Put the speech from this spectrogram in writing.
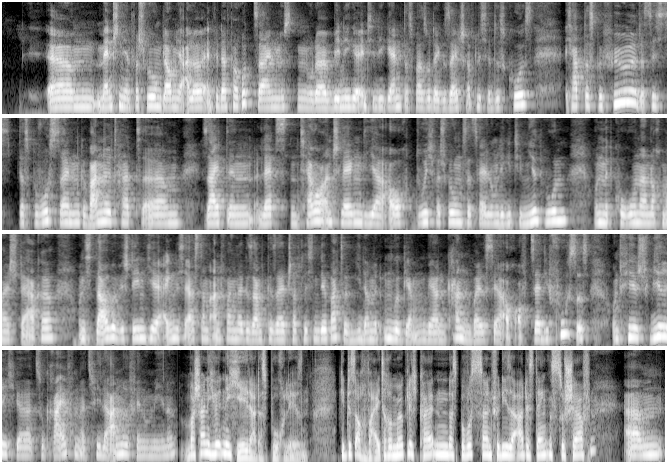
ähm, Menschen, die an Verschwörungen glauben, ja alle entweder verrückt sein müssten oder weniger intelligent. Das war so der gesellschaftliche Diskurs. Ich habe das Gefühl, dass sich das Bewusstsein gewandelt hat ähm, seit den letzten Terroranschlägen, die ja auch durch Verschwörungserzählungen legitimiert wurden und mit Corona noch mal stärker. Und ich glaube, wir stehen hier eigentlich erst am Anfang der gesamtgesellschaftlichen Debatte, wie damit umgegangen werden kann, weil es ja auch oft sehr diffus ist und viel schwieriger zu greifen als viele andere Phänomene. Wahrscheinlich wird nicht jeder das Buch lesen. Gibt es auch weitere Möglichkeiten, das Bewusstsein für diese Art des Denkens zu schärfen? Ähm,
